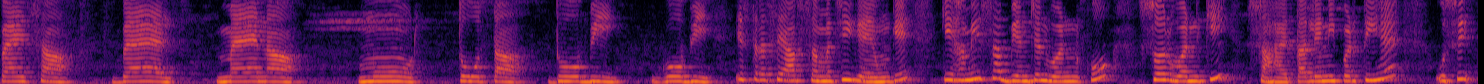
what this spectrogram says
पैसा, बैल, मैना, मोर, तोता, धोबी, गोभी। इस तरह से आप समझ ही गए होंगे कि हमेशा व्यंजन वर्ण को स्वर वर्ण की सहायता लेनी पड़ती है। उसे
